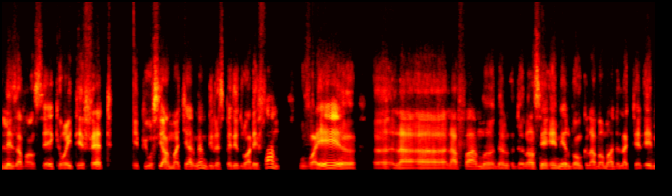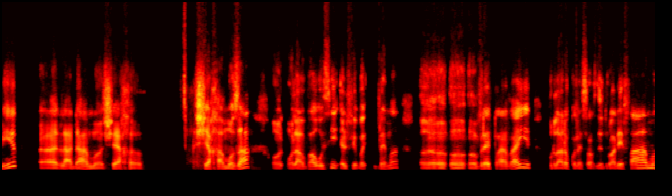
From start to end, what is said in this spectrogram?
les avancées qui ont été faites et puis aussi en matière même du respect des droits des femmes. Vous voyez, euh, euh, la, la, femme de, l'ancien émir, donc la maman de l'actuel émir, euh, la dame Cheikh, Cheikh Hamoza, on, la voit aussi, elle fait vraiment un, vrai travail pour la reconnaissance des droits des femmes.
